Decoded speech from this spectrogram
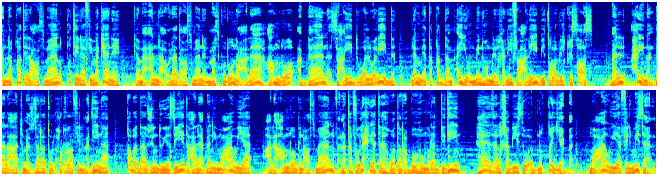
أن قاتل عثمان قتل في مكانه كما أن أولاد عثمان المذكورون اعلاه عمرو أبان سعيد والوليد. لم يتقدم أي منهم للخليفة علي بطلب القصاص. بل حين اندلعت مجزرة الحره في المدينة قبض جند يزيد على بني معاوية على عمرو بن عثمان فنتفوا لحيته وضربوه مرددين هذا الخبيث ابن الطيب معاوية في الميزان.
